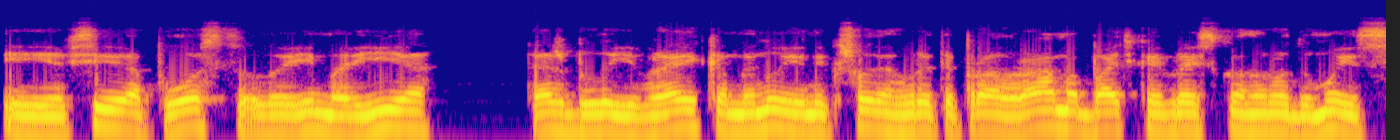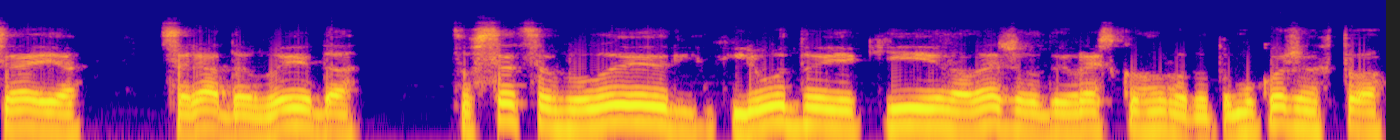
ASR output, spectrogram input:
і всі апостоли, і Марія теж були єврейками. Ну і якщо не говорити про Авраама, батька єврейського народу, Моїсея, царя Давида, то все це були люди, які належали до єврейського народу. Тому кожен, хто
